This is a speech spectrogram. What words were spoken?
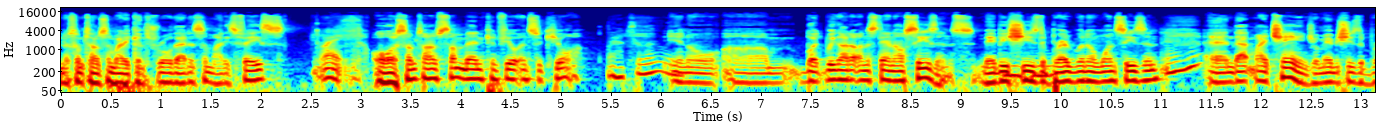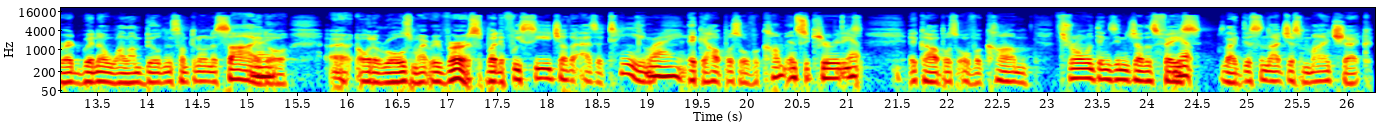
you know, sometimes somebody can throw that in somebody's face. Right. Or sometimes some men can feel insecure Absolutely. you know um, but we got to understand our seasons maybe she's the breadwinner one season and that might change or maybe she's the breadwinner while i'm building something on the side Right. or uh, or the roles might reverse but if we see each other as a team Right. it can help us overcome insecurities Yep. it can help us overcome throwing things in each other's face like this is not just my check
